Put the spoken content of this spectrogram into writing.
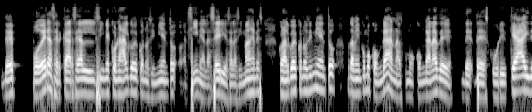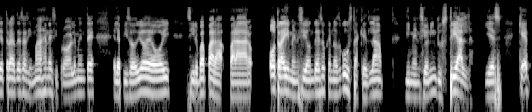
debe poder acercarse al cine con algo de conocimiento, al cine, a las series, a las imágenes, con algo de conocimiento, pero también como con ganas, como con ganas de, descubrir qué hay detrás de esas imágenes y probablemente el episodio de hoy sirva para, para dar otra dimensión de eso que nos gusta, que es la dimensión industrial, y es qué,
